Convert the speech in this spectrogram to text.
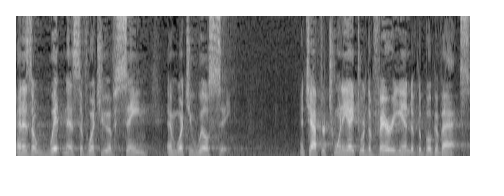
and as a witness of what you have seen and what you will see. In chapter 28, toward the very end of the book of Acts,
